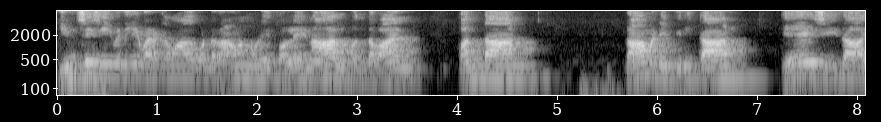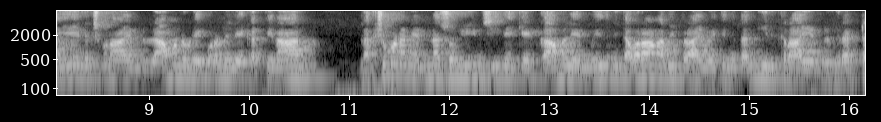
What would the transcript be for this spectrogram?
இம்சை செய்வதையே வழக்கமாக கொண்ட ராவணனுடைய தொல்லையினால் வந்தவன் வந்தான் ராமனை பிரித்தான். ஏ சீதா ஏ லக்ஷ்மணா என்று ராமனுடைய குரலிலே கத்தினான். லக்ஷ்மணன் என்ன சொல்லியும் சீதை கேட்காமல் என் மீது நீ தவறான அபிப்பிராயம் வைத்து இங்கு தங்கி இருக்கிறாய் என்று விரட்ட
